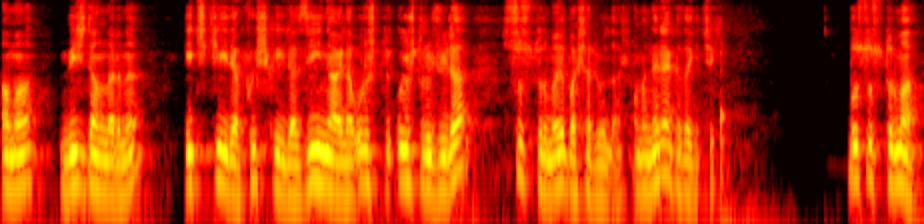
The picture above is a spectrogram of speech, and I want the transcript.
Ama vicdanlarını içkiyle, fışkıyla, zinayla, uyuşturucuyla susturmayı başarıyorlar. Ama nereye kadar gidecek? Bu susturma,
